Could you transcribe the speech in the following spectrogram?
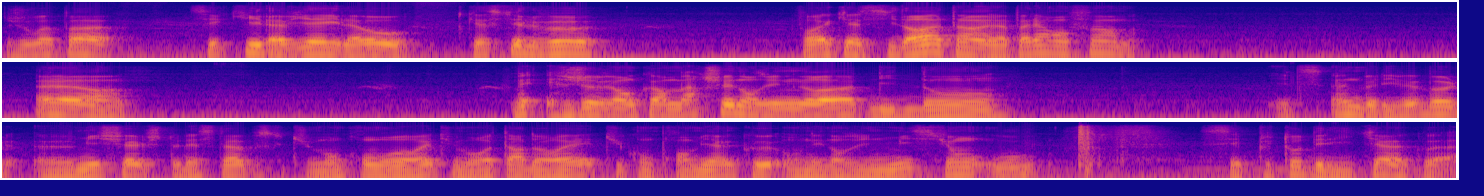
Je vois pas. C'est qui la vieille là-haut? Qu'est-ce qu'elle veut? Faudrait qu'elle s'hydrate, hein, elle a pas l'air en forme. Alors. Mais je vais encore marcher dans une grotte, dites donc. It's unbelievable. Euh, Michel, je te laisse là parce que tu m'encombrerais, tu me retarderais. Tu comprends bien qu'on est dans une mission où c'est plutôt délicat, quoi.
